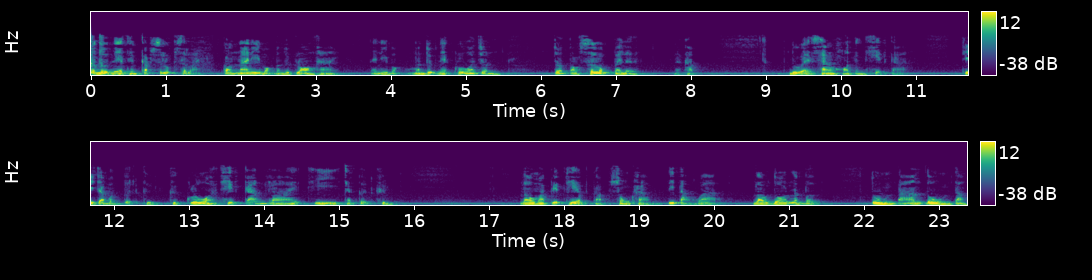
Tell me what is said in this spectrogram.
มนุษย์เนี่ยถึงกับสลบสลายก่อนหน้านี้บอกมนุษย์ร้องไห้ แต่นี้บอกมนุษย์เนี่ยกลัวจนจนต้องสลบไปเลยนะครับ ด้วยสังหรณ์ถึงเหตุการณ์ที่จะบังเกิดขึ้นคือกลัวเหตุการณ์ร้ายที่จะเกิดขึ้น เรามาเปรียบเทียบกับสงครามที่ต่างว่าเราโดนระเบิด ตูมตามตูมตาม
